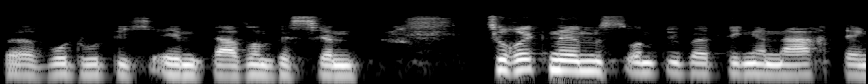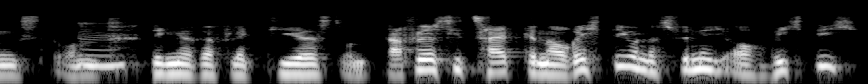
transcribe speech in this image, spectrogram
wo du dich eben da so ein bisschen zurücknimmst und über Dinge nachdenkst und mhm. Dinge reflektierst. Und dafür ist die Zeit genau richtig und das finde ich auch wichtig.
